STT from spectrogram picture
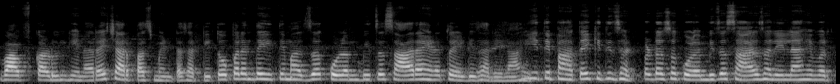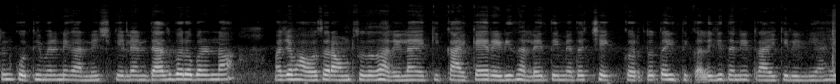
वाफ काढून घेणार आहे चार पाच मिनटासाठी. तोपर्यंत इथे माझं कोळंबीचं सार आहे ना तो रेडी झालेला आहे. इथे पाहताय किती झटपट असं कोळंबीचं सार झालेलं आहे. वरतून कोथिंबीरने गार्निश केले आणि त्याचबरोबर ना माझ्या भावाचा राऊंडसुद्धा झालेला आहे की काय काय रेडी झालं आहे ते मी आता चेक करतो. तर इथे कलेजी त्यांनी ट्राय केलेली आहे.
